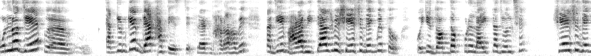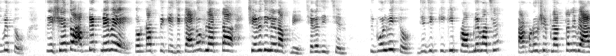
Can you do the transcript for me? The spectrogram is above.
বলল যে একজনকে দেখাতে এসছে, ফ্ল্যাট ভাড়া হবে। তা যে ভাড়া নিতে আসবে, সে এসে দেখবে তো, ওই যে দপদপ করে লাইটটা জ্বলছে। সে এসে দেখবে তো সে তো আপডেট নেবে তোর কাছ থেকে যে কেন ফ্ল্যাটটা ছেড়ে দিলেন আপনি, ছেড়ে দিচ্ছেন। তুই বলবি তো যে যে কী কী প্রবলেম আছে? তারপরেও সে ফ্ল্যাটটা নেবে আর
